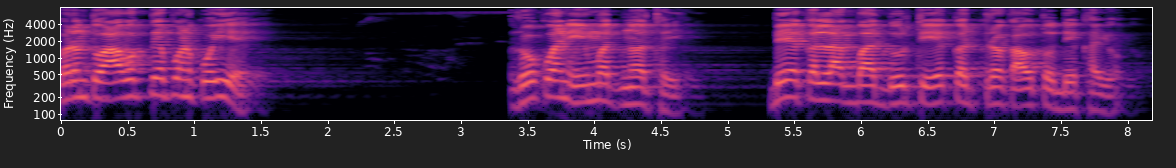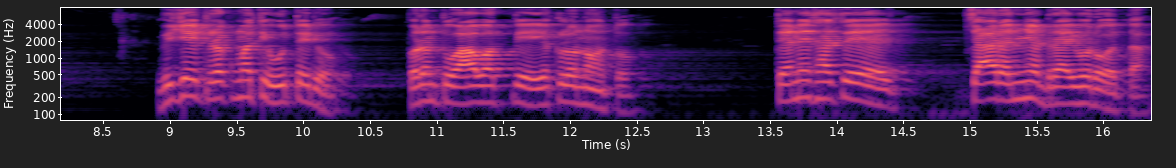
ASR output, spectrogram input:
પરંતુ આ વખતે પણ કોઈએ રોકવાની હિંમત ન થઈ. બે કલાક બાદ દૂરથી એક જ ટ્રક આવતો દેખાયો. વિજય ટ્રકમાંથી ઉતર્યો, પરંતુ આ વખતે એકલો નહોતો. તેની સાથે ચાર અન્ય ડ્રાઈવરો હતા.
